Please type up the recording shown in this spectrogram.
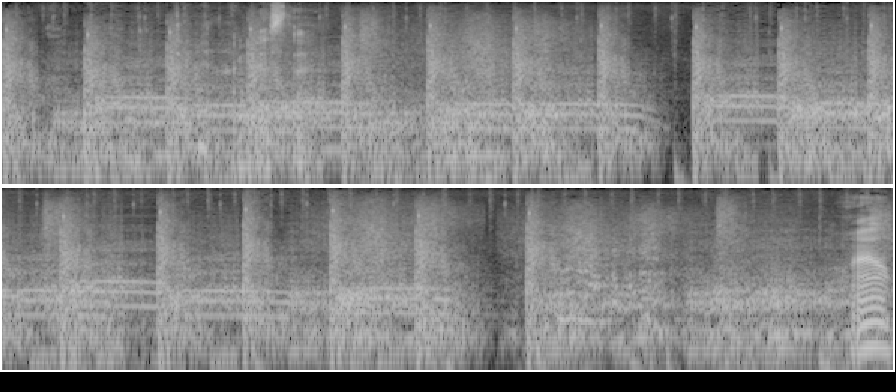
I missed that. Well,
